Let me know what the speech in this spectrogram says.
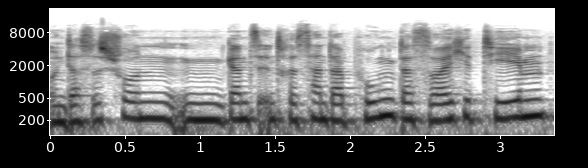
Und das ist schon ein ganz interessanter Punkt, dass solche Themen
